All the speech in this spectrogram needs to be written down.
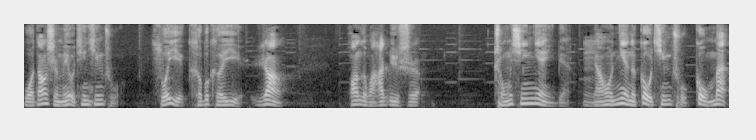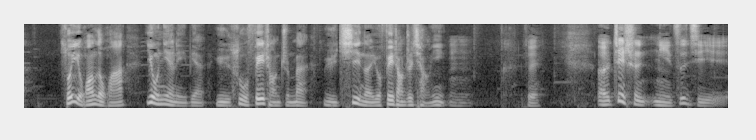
我当时没有听清楚，所以可不可以让黄子华律师重新念一遍，嗯然后念得够清楚、够慢。所以黄子华又念了一遍，语速非常之慢，语气呢又非常之强硬。呃，这是你自己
